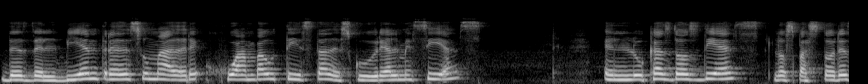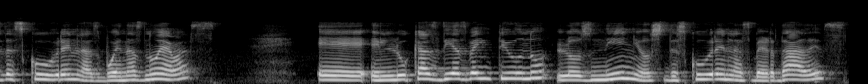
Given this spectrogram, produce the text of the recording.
desde el vientre de su madre, Juan Bautista descubre al Mesías. En Lucas 2.10, los pastores descubren las buenas nuevas. Eh, en Lucas 10.21, los niños descubren las verdades.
